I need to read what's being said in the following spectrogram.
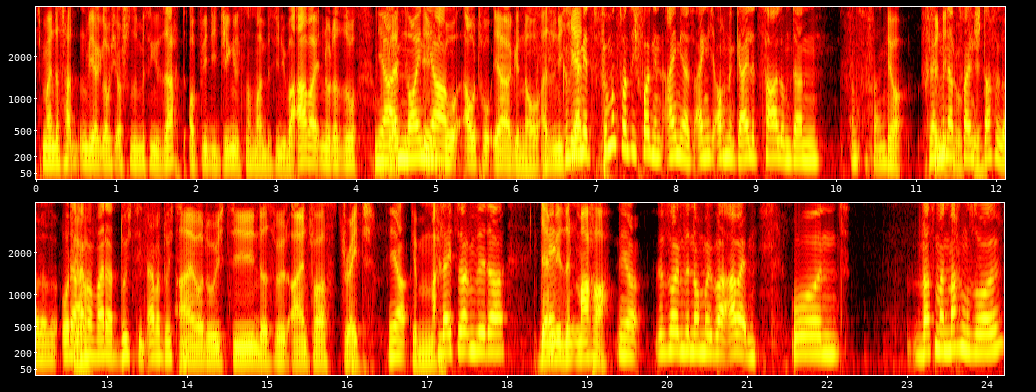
ich meine, das hatten wir ja, glaube ich, auch schon so ein bisschen gesagt, ob wir die Jingles nochmal ein bisschen überarbeiten oder so. Und Ja, im neuen Intro, Jahr. Outro, ja, genau. Also nicht Wir jetzt. haben jetzt 25 Folgen in einem Jahr, ist eigentlich auch eine geile Zahl, um dann anzufangen. ja, Vielleicht mit einer zweiten okay. Staffel oder so. Oder Ja. einfach weiter durchziehen. Einfach durchziehen. Einmal durchziehen, das wird einfach straight. ja. gemacht. Vielleicht sollten wir da, Denn Ey. wir sind Macher. ja, das sollten wir nochmal überarbeiten. Und was man machen soll,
